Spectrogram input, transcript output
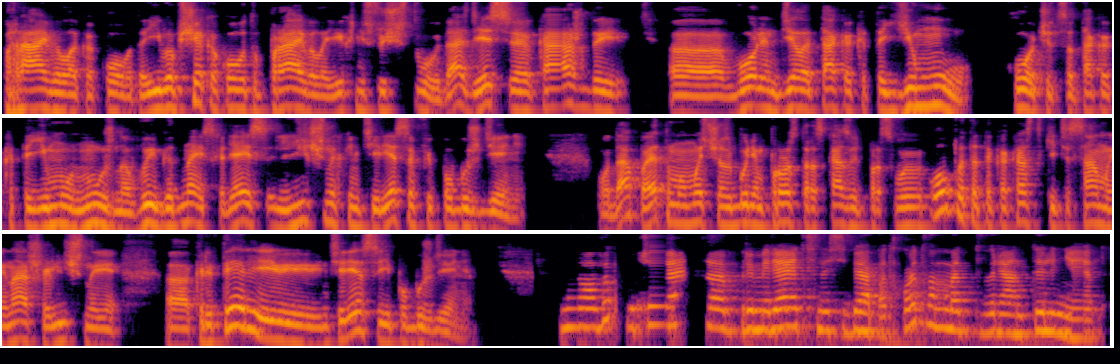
правила какого-то и вообще какого-то правила, их не существует, да, здесь каждый волен делать так, как это ему хочется, так как это ему нужно, выгодно, исходя из личных интересов и побуждений. Вот, да, поэтому мы сейчас будем просто рассказывать про свой опыт. Это как раз-таки те самые наши личные э, критерии, интересы и побуждения. Ну, а вы, получается, примеряете на себя, подходит вам этот вариант или нет?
